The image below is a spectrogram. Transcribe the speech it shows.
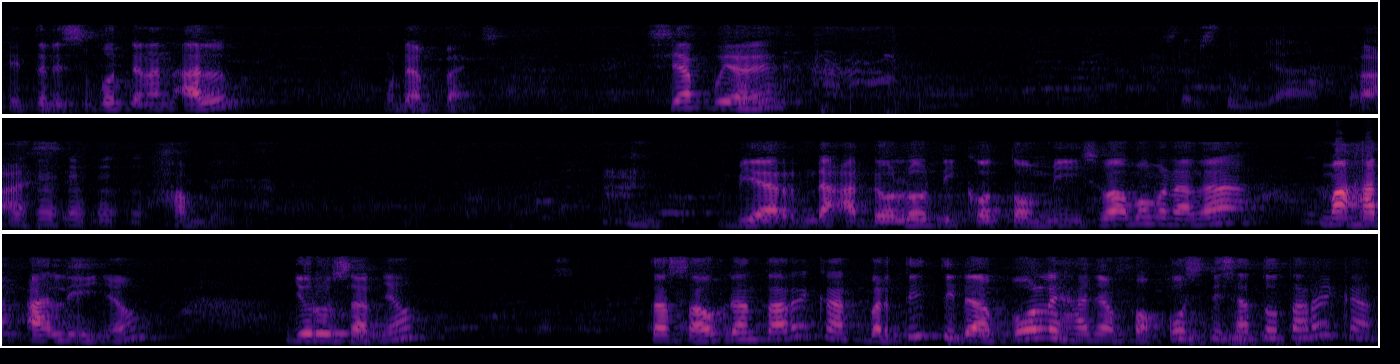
Itu disebut dengan al mudabbaj. Siap Bu ya? ya. Alhamdulillah. Biar ndak adolo dikotomi. Sebab mau menanga mahat ahlinya, jurusannya tasawuf dan tarekat. Berarti tidak boleh hanya fokus di satu tarekat.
